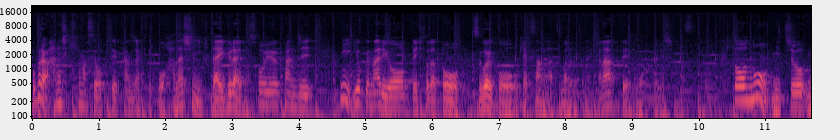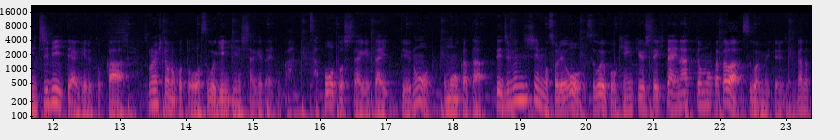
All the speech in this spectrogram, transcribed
僕らが話聞きますよっていう感じじゃなくてこう話しに行きたいぐらいのそういう感じによくなるよって人だとすごいこうお客さんが集まるんじゃないかなって思ったりします。人の道を導いてあげるとかその人のことをすごい元気にしてあげたいとかサポートしてあげたいっていうのを思う方。で自分自身もそれをすごいこう研究していきたいなって思う方はすごい向いてるんじゃないかなと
